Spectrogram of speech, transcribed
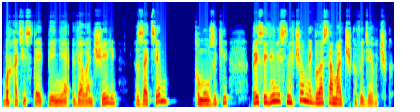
бархатистое пение виолончели. Затем к музыке присоединились смягченные голоса мальчиков и девочек.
